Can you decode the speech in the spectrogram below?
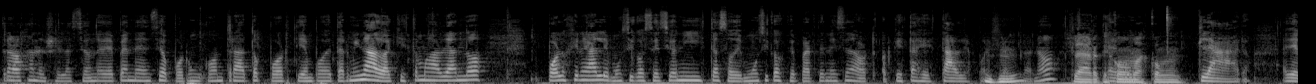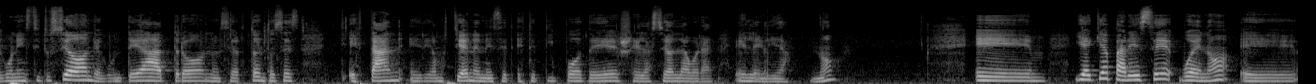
trabajan en relación de dependencia o por un contrato por tiempo determinado. Aquí estamos hablando por lo general de músicos sesionistas o de músicos que pertenecen a orquestas estables, por ejemplo, ¿no? Claro, que es como más común. Claro, de alguna institución, de algún teatro, ¿no es cierto? Entonces están, eh, digamos, tienen ese, este tipo de relación laboral, es la realidad, ¿no? Eh, y aquí aparece, bueno, eh,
